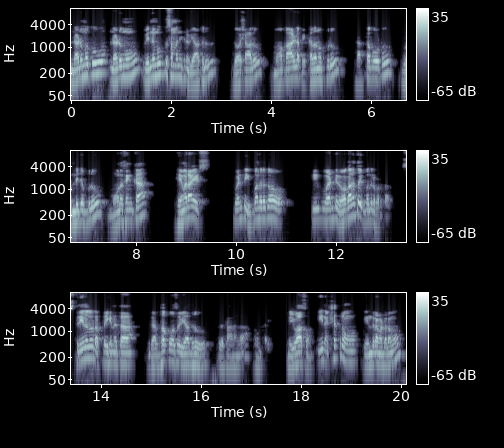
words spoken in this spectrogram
నడుముకు నడుము వెన్నుముకు సంబంధించిన వ్యాధులు దోషాలు మోకాళ్ళ పిక్కల నొప్పులు రక్తపోటు గుండె జబ్బులు మూలశంక హెమరాయిడ్స్ వంటి ఇబ్బందులతో ఇటువంటి రోగాలతో ఇబ్బందులు పడతారు. స్త్రీలలో రక్తహీనత గర్భకోశ వ్యాధులు ప్రధానంగా ఉంటాయి. నివాసం. ఈ నక్షత్రం ఇంద్రమండలము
